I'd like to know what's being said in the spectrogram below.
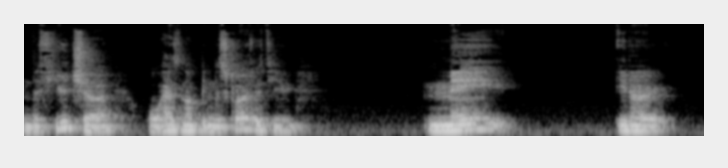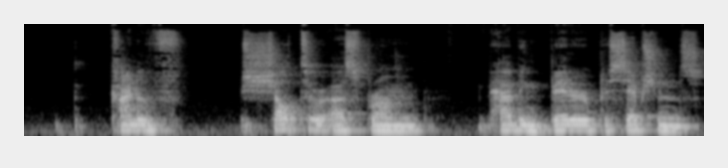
in the future or has not been disclosed with you may you know kind of shelter us from having better perceptions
